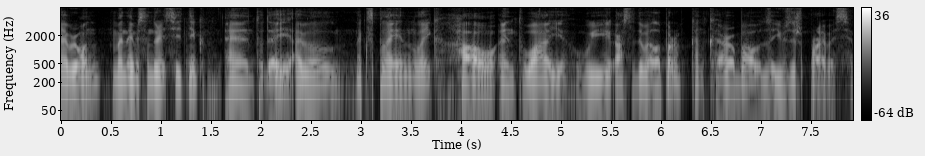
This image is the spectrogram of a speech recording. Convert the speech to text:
everyone, my name is Andrey Sitnik, and today I will explain like how and why we as a developer can care about the user's privacy.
